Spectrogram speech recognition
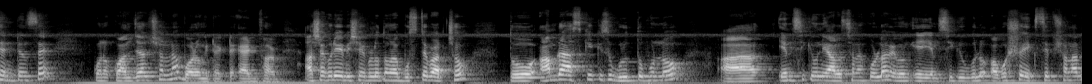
সেন্টেন্সে কোনো কনজাংশন না, বরং এটা একটা অ্যাডভার্ব আশা করি এই বিষয়গুলো তোমরা বুঝতে পারছ। তো আমরা আজকে কিছু গুরুত্বপূর্ণ এমসিকিউ নিয়ে আলোচনা করলাম এবং এই এমসিকিউগুলো অবশ্যই এক্সেপশনাল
